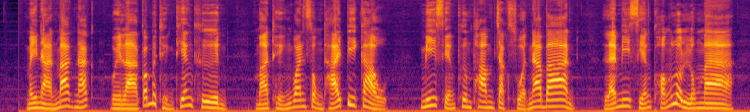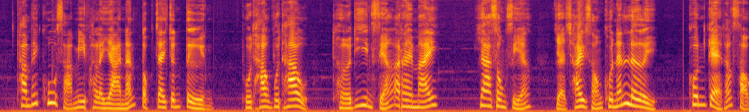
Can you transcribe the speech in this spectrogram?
ำไม่นานมากนัก เวลาก็มาถึงเที่ยงคืน มาถึงวันส่งท้ายปีเก่า มีเสียงพึมพำจากสวนหน้าบ้าน และมีเสียงของหล่นลงมาทำให้คู่สามีภรรยานั้นตกใจจนตื่น ผู้เฒ่าผู้เฒ่า เธอได้ยินเสียงอะไรไหม อย่าส่งเสียง อย่าใช่สองคนนั้นเลย คนแก่ทั้งสอง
